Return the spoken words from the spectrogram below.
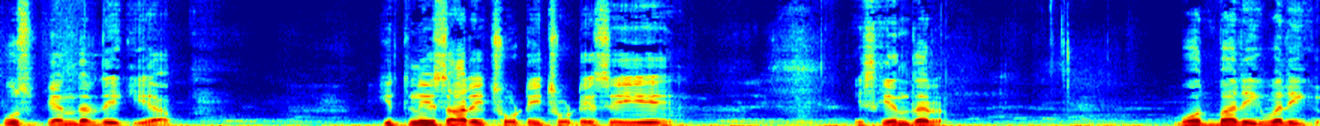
पुष्प के अंदर देखिए आप। कितने सारे छोटे छोटे से ये इसके अंदर बहुत बारीक बारीक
